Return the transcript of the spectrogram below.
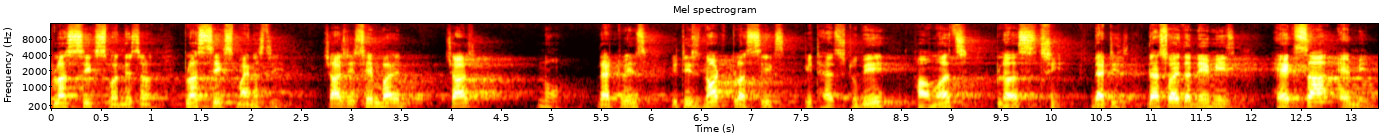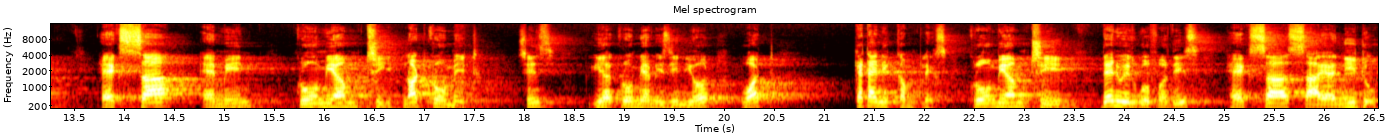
प्लस सिक्स भन्दैछ। Plus six minus three Charge is same by charge? No. That means it is not plus 6, it has to be how much? Plus 3. That is, that is why the name is hexaammine. Hexaammine chromium 3, not chromate. Since here chromium is in your what? Cationic complex. Chromium 3, then we will go for this hexacyanido.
